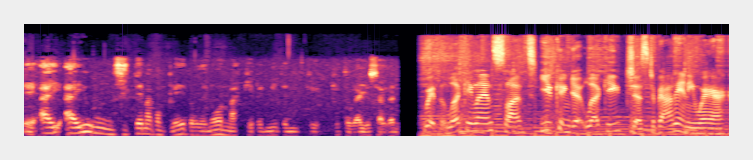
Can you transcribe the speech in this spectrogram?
eh, hay, hay un sistema completo de normas que permiten que, que estos gallos salgan. With the Lucky Land slots, you can get lucky just about anywhere.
